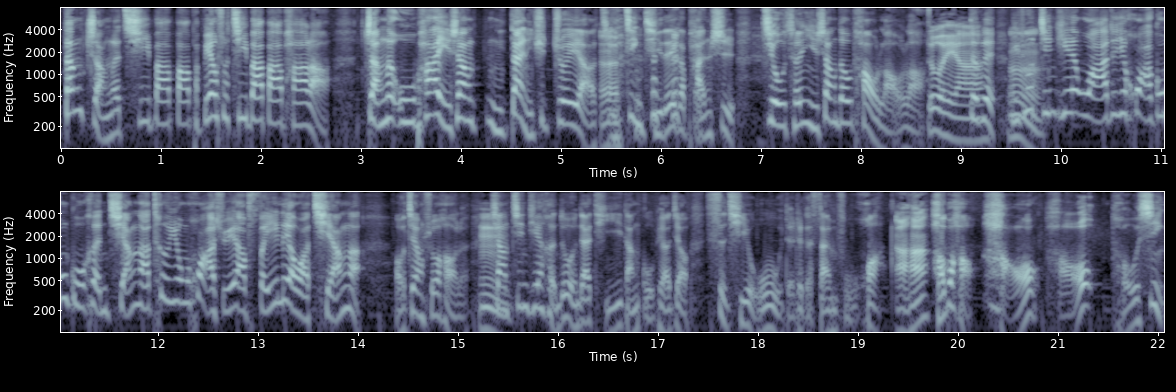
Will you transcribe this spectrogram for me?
当涨了七八八趴，不要说七八八趴了，涨了五趴以上，你带你去追啊！近期的一个盘势，九成以上都套牢了。对呀、啊，对不对？你说今天哇，这些化工股很强啊，特用化学啊，肥料啊强啊。哦，这样说好了，嗯、像今天很多人在提一档股票叫四七五五的这个三幅画啊哈，好不好？好，好，投信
